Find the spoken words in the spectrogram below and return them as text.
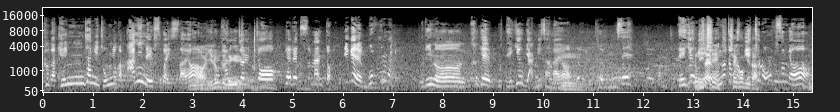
그가 굉장히 종류가 많이 낼 수가 있어요. 와, 이름도 되게 관절 쪽, 혈액순환 쪽 이게 무궁무 우리는 크게 뭐 대기업이 아니잖아요. 음. 금세 대기업이 니치, 어느 정도 최고입니다. 매출 없으면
